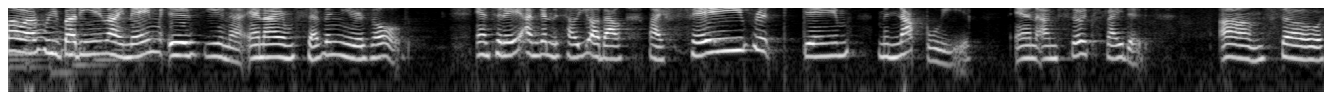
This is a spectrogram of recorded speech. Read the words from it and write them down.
everybody. My name is Yuna and I am seven years old. And today I'm going to tell you about my favorite game, Monopoly. And I'm so excited. Um, so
